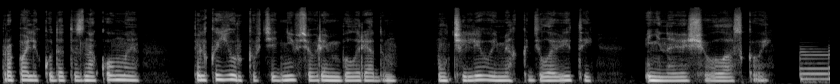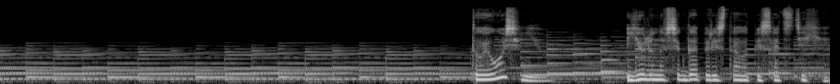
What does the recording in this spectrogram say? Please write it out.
пропали куда-то знакомые. Только Юрка в те дни все время был рядом. Молчаливый, мягко деловитый и ненавязчиво ласковый. Той осенью Юля навсегда перестала писать стихи.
